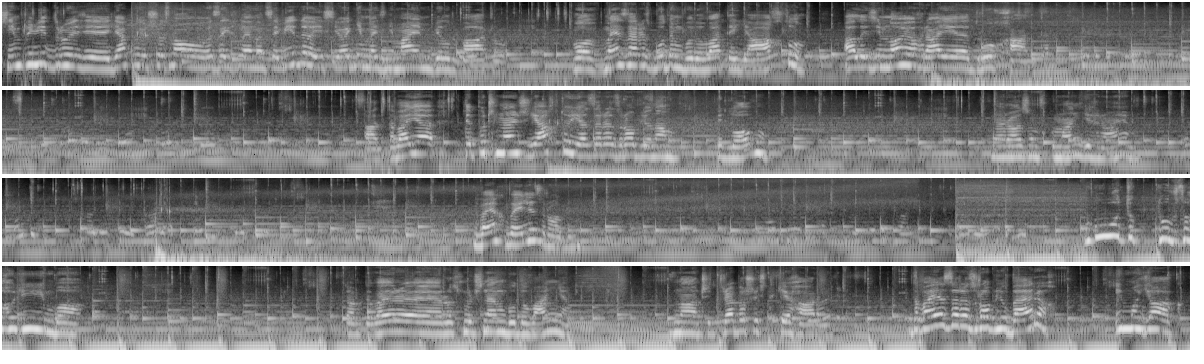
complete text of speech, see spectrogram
Всім привіт, друзі! Дякую, що знову зайшли на це відео. І сьогодні ми знімаємо білд батл. Ми зараз будемо будувати яхту, але зі мною грає друг Хантер. Так, давай я. Ти починаєш яхту, я зараз зроблю нам підлогу. Ми разом в команді граємо. Давай я хвилі зроблю. О, так то взагалі імба. Так, давай е, розпочнемо будування. Значить, треба щось таке гарне. Давай я зараз зроблю берег і маяк.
